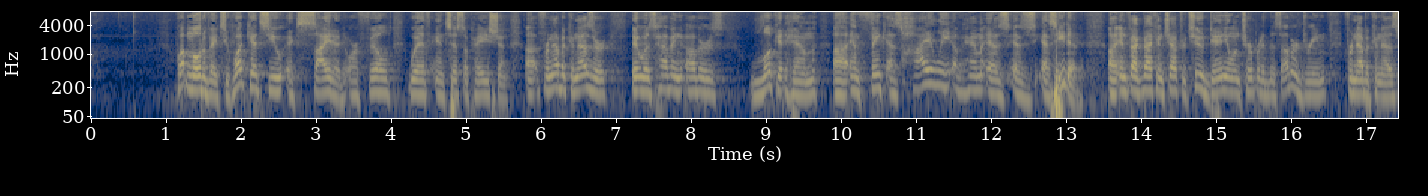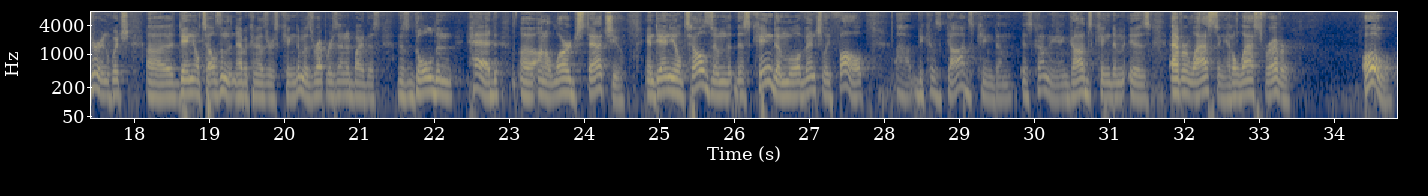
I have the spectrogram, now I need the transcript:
What motivates you? What gets you excited or filled with anticipation? Uh, for Nebuchadnezzar, it was having others look at him uh, and think as highly of him as, as, as he did. Uh, in fact, back in chapter 2, Daniel interpreted this other dream for Nebuchadnezzar, in which uh, Daniel tells him that Nebuchadnezzar's kingdom is represented by this, this golden head uh, on a large statue. And Daniel tells him that this kingdom will eventually fall uh, because God's kingdom is coming, and God's kingdom is everlasting. It'll last forever. Oh,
